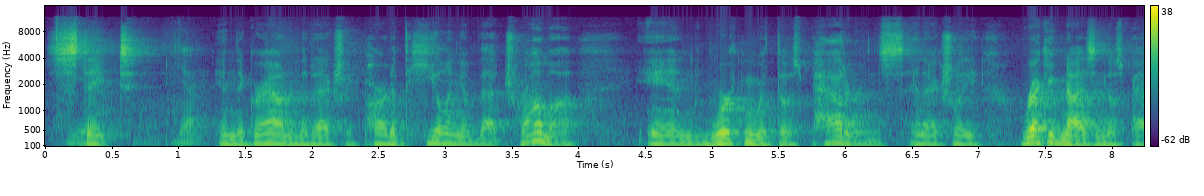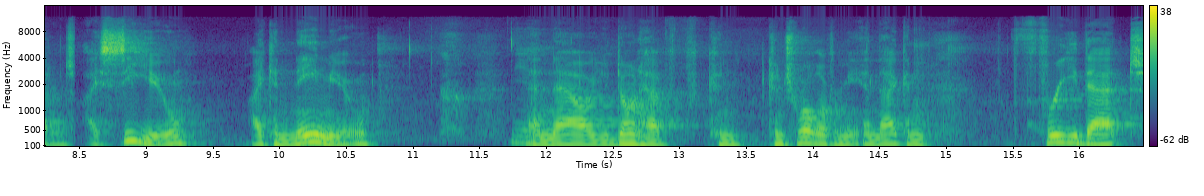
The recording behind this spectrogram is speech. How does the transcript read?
staked yep. in the ground and that actually part of the healing of that trauma and working with those patterns and actually recognizing those patterns. I see you, I can name you, yeah. and now you don't have con- control over me, and that can free that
